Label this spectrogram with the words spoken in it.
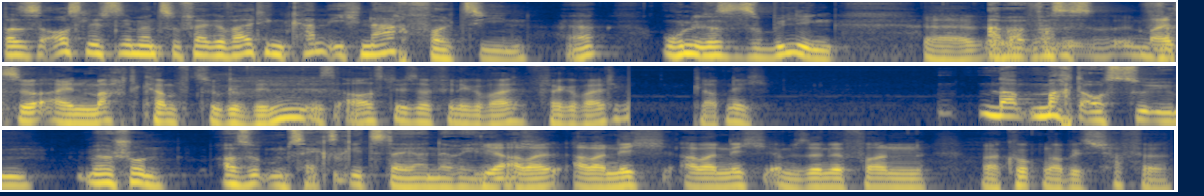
was es auslöst, jemanden zu vergewaltigen, kann ich nachvollziehen, ja? ohne das zu billigen. Äh, Aber was ist? Meinst was, du, einen Machtkampf zu gewinnen ist Auslöser für eine Gewalt, Vergewaltigung? Glaub nicht. Na, Macht auszuüben. Ja, schon. Also um Sex geht's da ja in der Regel. Ja, nicht. aber, aber nicht, aber nicht im Sinne von mal gucken, ob ich es schaffe.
